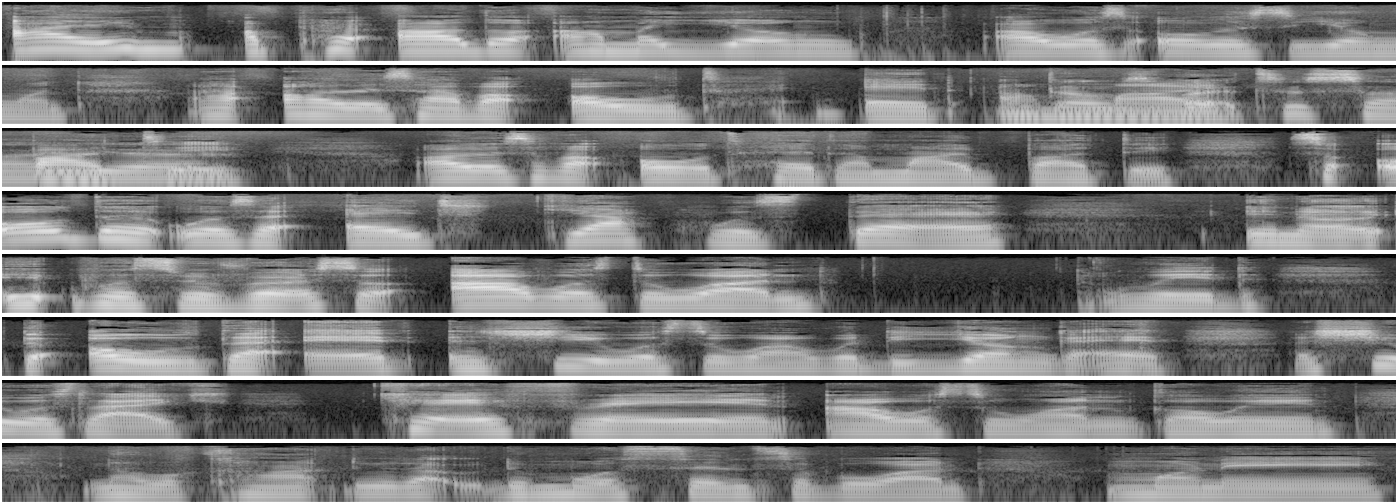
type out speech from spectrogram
I'm a per, although I'm a young, I was always the young one. I always have an old head on my say, body. yeah. I always have an old head on my body. So although it was an age gap was there, you know, it was reversal. I was the one with the older head and she was the one with the younger head. And she was like carefree and I was the one going, No, I can't do that with the more sensible one. Money,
